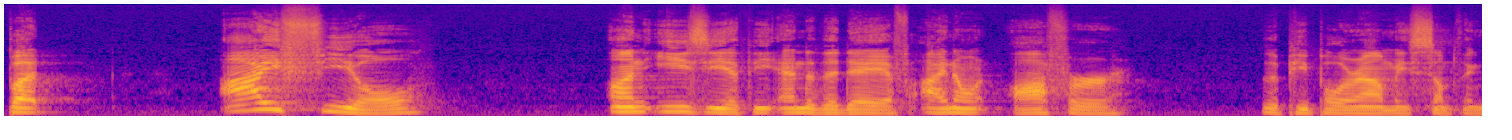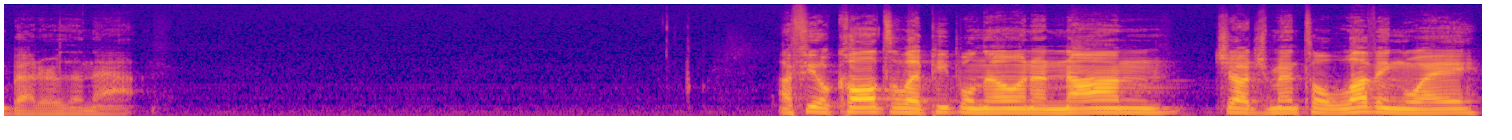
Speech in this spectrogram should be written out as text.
But I feel uneasy at the end of the day if I don't offer the people around me something better than that. I feel called to let people know in a non judgmental, loving way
